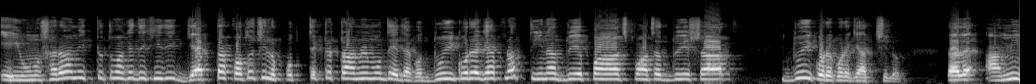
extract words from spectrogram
এই অনুসারেও আমি একটু তোমাকে দেখিয়ে দিই। গ্যাপটা কত ছিল? প্রত্যেকটা টার্মের মধ্যে দেখো, দুই করে গ্যাপ না, তিন আর দুয়ে পাঁচ পাঁচ আর দুয়ে সাত, দুই করে করে গ্যাপ ছিল। তাহলে আমি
